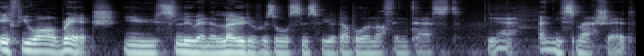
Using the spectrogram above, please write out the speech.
If you are rich, you slew in a load of resources for your double or nothing test Yeah. and you smash it.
